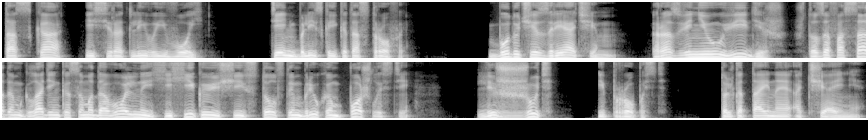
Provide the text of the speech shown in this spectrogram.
тоска и сиротливый вой, тень близкой катастрофы. Будучи зрячим, Разве не увидишь, что за фасадом гладенько самодовольный, хихикающий с толстым брюхом пошлости, лишь жуть и пропасть, только тайное отчаяние,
